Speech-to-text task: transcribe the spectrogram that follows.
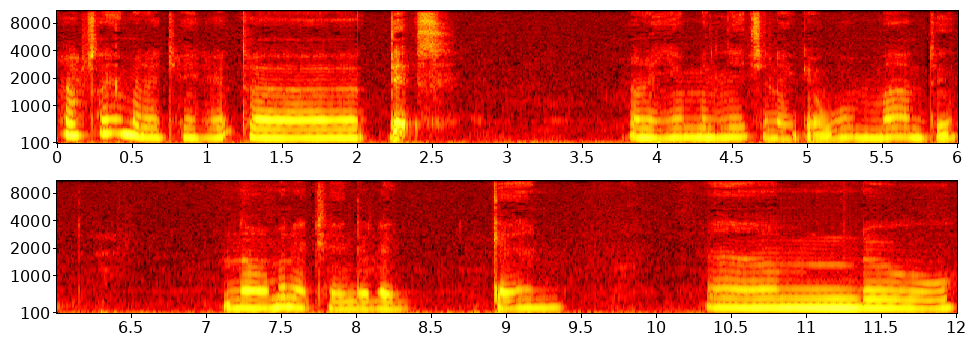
now? Actually, I'm gonna change it to this. Ano yung maliit na gawa do? No, I'm gonna change it again. Um, do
